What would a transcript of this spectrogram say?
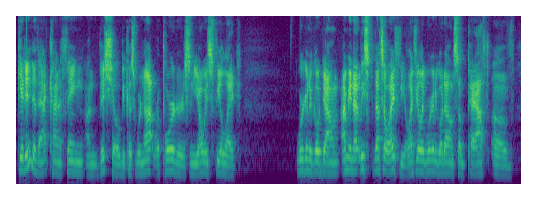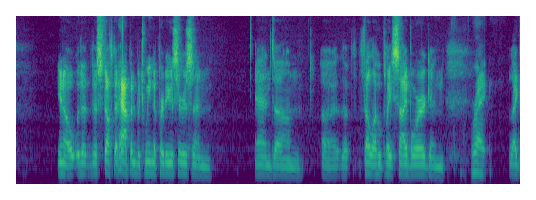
get into that kind of thing on this show because we're not reporters and you always feel like we're going to go down I mean at least that's how I feel. I feel like we're going to go down some path of you know the the stuff that happened between the producers and and um uh the fella who plays Cyborg and Right. Like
